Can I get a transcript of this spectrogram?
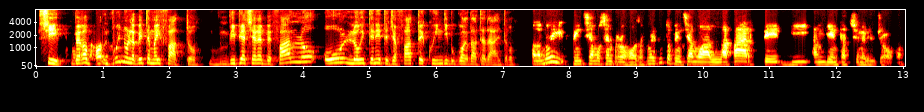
Sì, però voi non l'avete mai fatto. Vi piacerebbe farlo o lo ritenete già fatto e quindi guardate ad altro? Allora, noi pensiamo sempre una cosa, prima di tutto pensiamo alla parte di ambientazione del gioco.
